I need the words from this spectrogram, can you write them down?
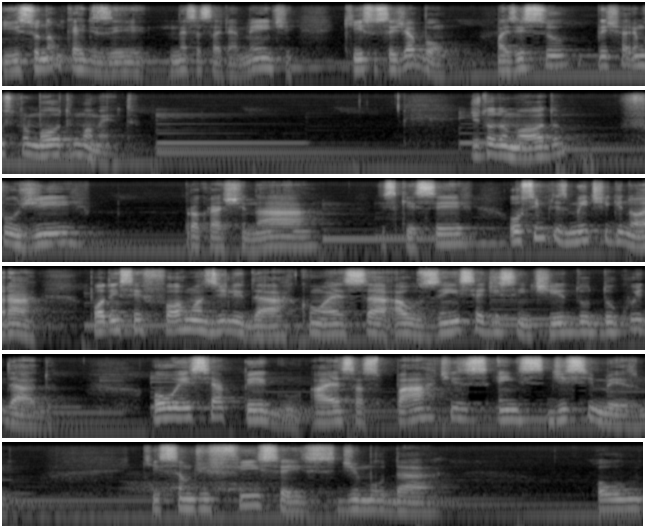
isso não quer dizer necessariamente que isso seja bom, mas isso deixaremos para um outro momento. De todo modo, fugir, procrastinar, esquecer ou simplesmente ignorar podem ser formas de lidar com essa ausência de sentido do cuidado ou esse apego a essas partes de si mesmo que são difíceis de mudar ou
